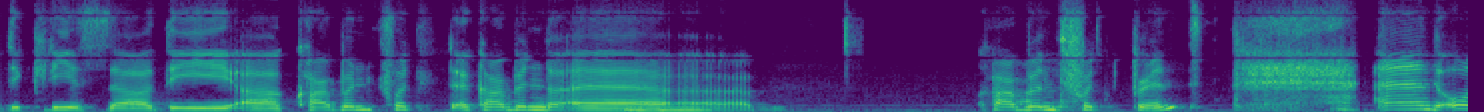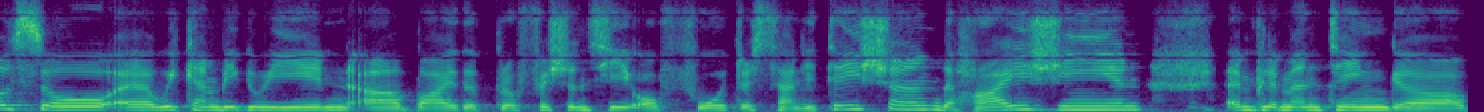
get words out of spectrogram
decrease the carbon foot carbon. Mm-hmm carbon footprint. And also, uh, we can be green uh, by the proficiency of water sanitation, the hygiene, implementing uh,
